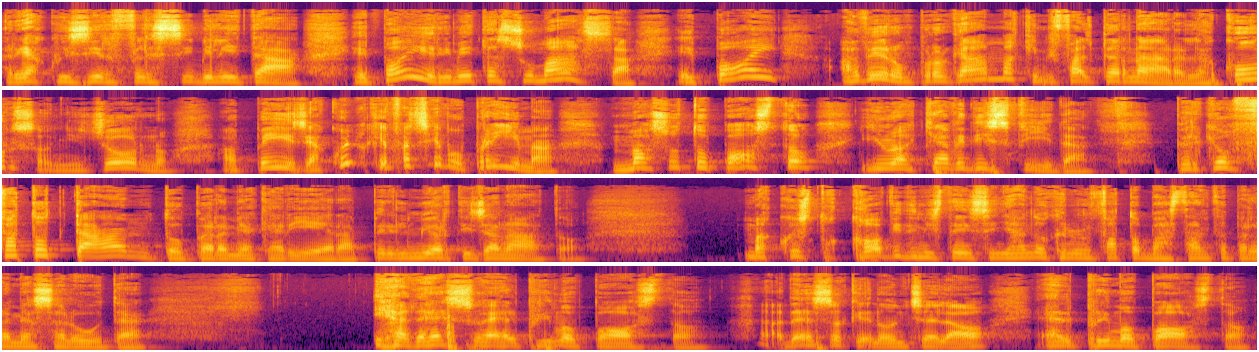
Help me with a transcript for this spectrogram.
riacquisire flessibilità e poi rimettere su massa e poi avere un programma che mi fa alternare la corsa ogni giorno a pesi, a quello che facevo prima, ma sottoposto in una chiave di sfida, perché ho fatto tanto per la mia carriera, per il mio artigianato, ma questo Covid mi sta insegnando che non ho fatto abbastanza per la mia salute. E adesso è al primo posto, adesso che non ce l'ho, è al primo posto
